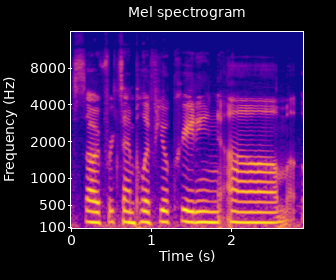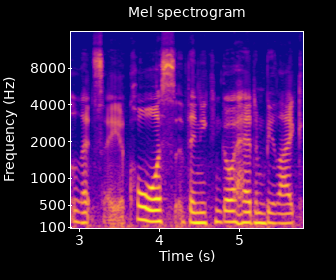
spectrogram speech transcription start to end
So for example if you're creating um, let's say a course then you can go ahead and be like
